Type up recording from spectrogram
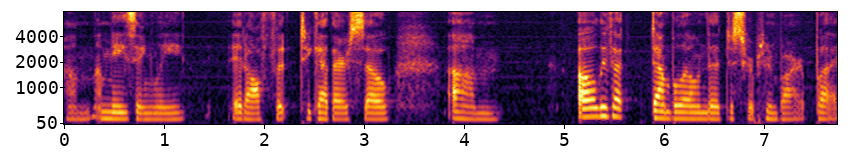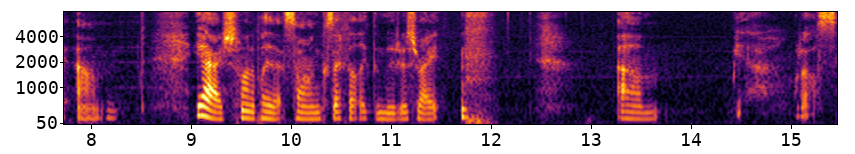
um, amazingly it all fit together. So um, I'll leave that down below in the description bar. But um, yeah, I just want to play that song because I felt like the mood was right. um, what else?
